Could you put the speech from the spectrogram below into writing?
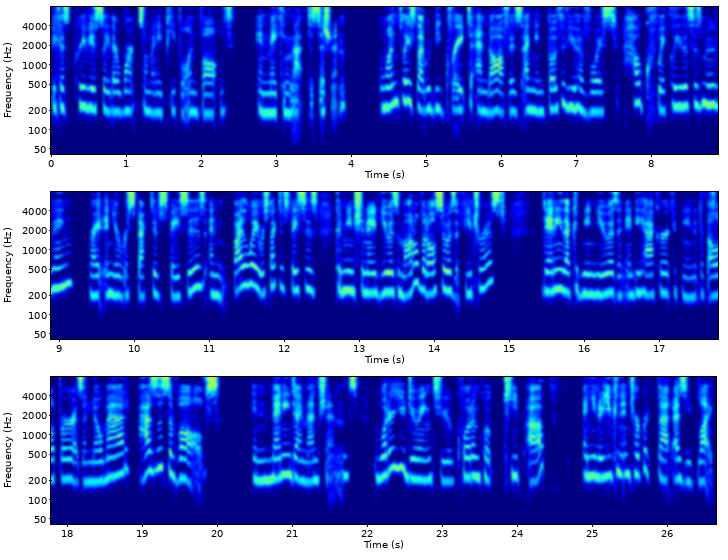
because previously there weren't so many people involved in making that decision. One place that would be great to end off is, I mean, both of you have voiced how quickly this is moving, right? In your respective spaces. And by the way, respective spaces could mean Sinead, you as a model, but also as a futurist. Danny, that could mean you as an indie hacker. It could mean a developer as a nomad. As this evolves in many dimensions, what are you doing to quote unquote keep up? And, you know, you can interpret that as you'd like.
